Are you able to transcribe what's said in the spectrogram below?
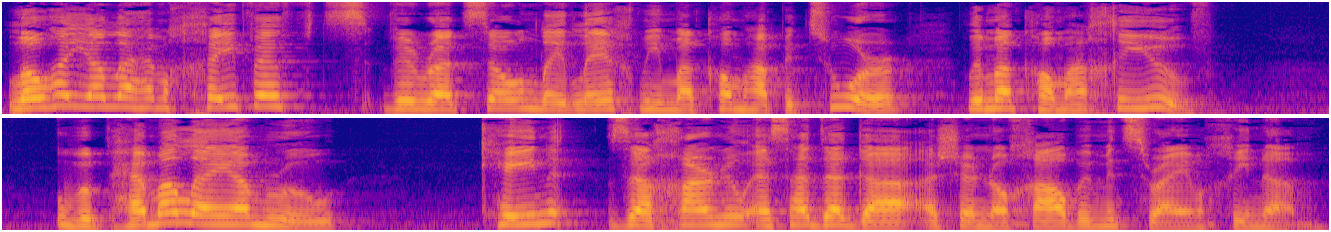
Lo hayalahem chayfetz v'ratzon leilech mimakom hapetur limakom hachiyuv. Ubepem alei amru, kain zacharnu es hadaga asher nochal b'mitzrayim chinam.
